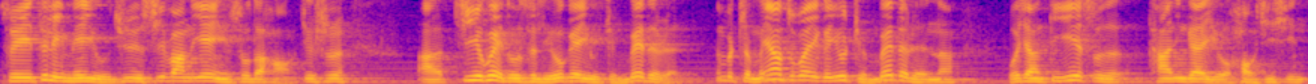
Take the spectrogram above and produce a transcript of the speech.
所以这里面有句西方的谚语说得好，就是啊机会都是留给有准备的人。那么怎么样作为一个有准备的人呢？我想第一是他应该有好奇心。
